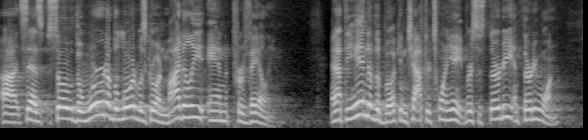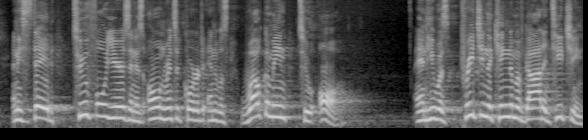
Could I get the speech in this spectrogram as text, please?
uh, it says, So the word of the Lord was growing mightily and prevailing. And at the end of the book, in chapter 28, verses 30 and 31, and he stayed two full years in his own rented quarter and was welcoming to all. And he was preaching the kingdom of God and teaching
